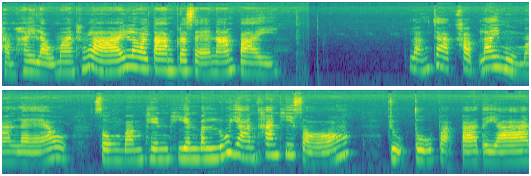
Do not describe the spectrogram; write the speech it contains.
ทำให้เหล่ามารทั้งหลายลอยตามกระแสน้ำไป หลังจากขับไล่หมู่มารแล้ว ทรงบำเพ็ญเพียรบรรลุญาณขั้นที่สองจุตูปปาตยาน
